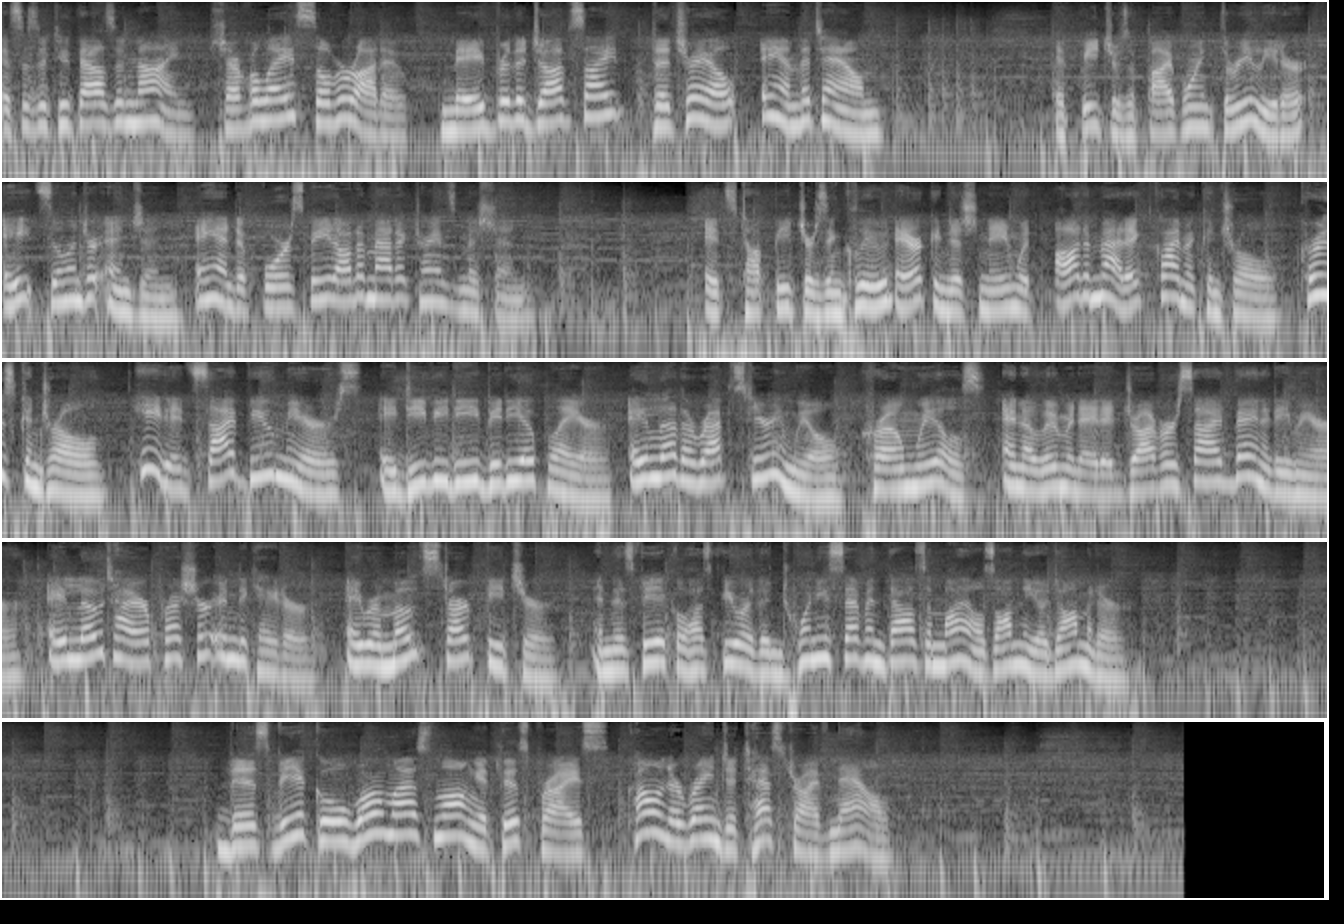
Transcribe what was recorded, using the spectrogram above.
This is a 2009 Chevrolet Silverado, made for the job site, the trail, and the town. It features a 5.3-liter, eight-cylinder engine and a four-speed automatic transmission. Its top features include air conditioning with automatic climate control, cruise control, heated side view mirrors, a DVD video player, a leather wrapped steering wheel, chrome wheels, an illuminated driver's side vanity mirror, a low tire pressure indicator, a remote start feature, and this vehicle has fewer than 27,000 miles on the odometer. This vehicle won't last long at this price. Call and arrange a test drive now.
